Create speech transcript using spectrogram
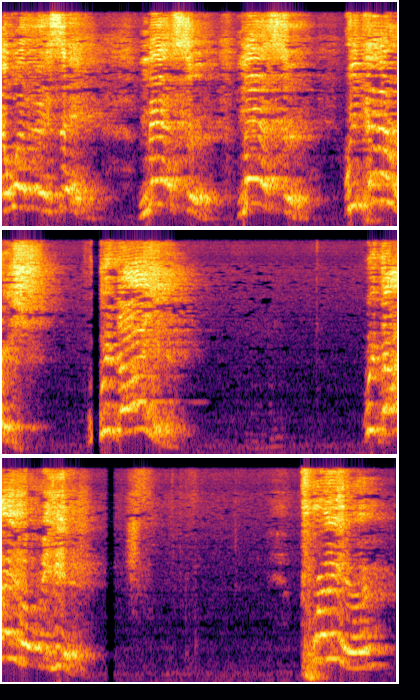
and what did they say? Master, Master, we perish. We're dying. We're dying over here. Prayer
